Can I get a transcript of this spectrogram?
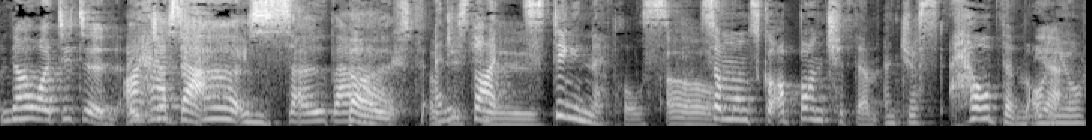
no, I didn't. I it had just that so bad. both, Oh, and it's like you? stinging nettles. Oh. Someone's got a bunch of them and just held them on your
